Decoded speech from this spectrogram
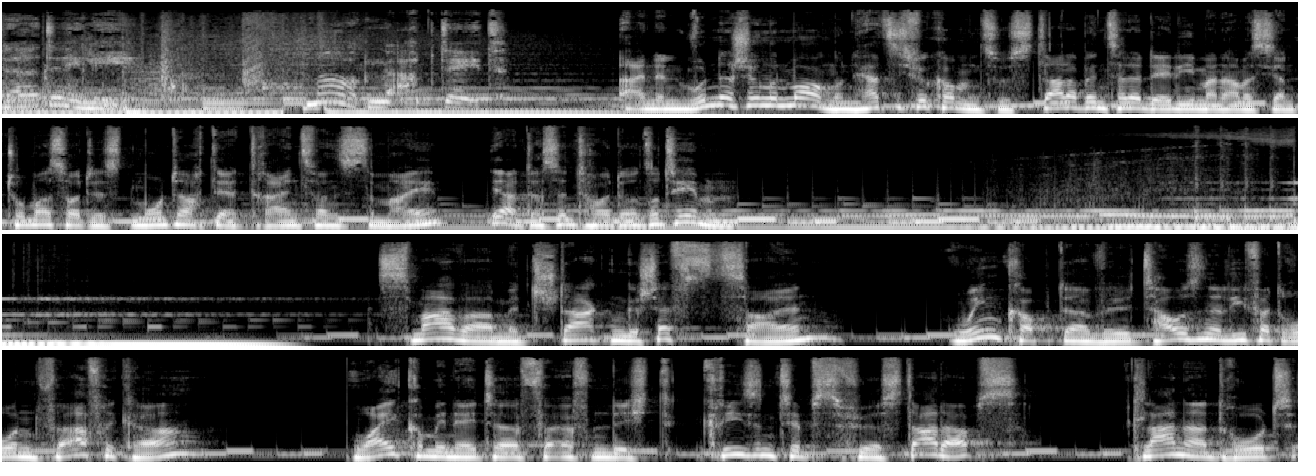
Insider Daily. Morgen Update. Einen wunderschönen guten Morgen und herzlich willkommen zu Startup Insider Daily. Mein Name ist Jan Thomas. Heute ist Montag, der 23. Mai. Ja, das sind heute unsere Themen. Smava mit starken Geschäftszahlen. Wingcopter will tausende Lieferdrohnen für Afrika. Y Combinator veröffentlicht Krisentipps für Startups. Klarna droht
